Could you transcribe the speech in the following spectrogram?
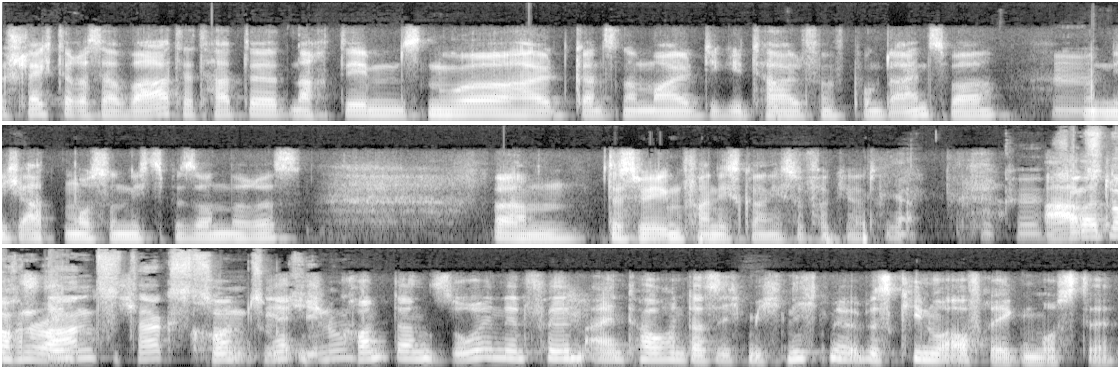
Schlechteres erwartet hatte, nachdem es nur halt ganz normal digital 5.1 war hm. und nicht Atmos und nichts Besonderes. Ähm, deswegen fand ich es gar nicht so verkehrt. Ja. Okay. Aber noch ein Rand, Tax, zum, zum ja, Ich konnte dann so in den Film eintauchen, dass ich mich nicht mehr übers Kino aufregen musste.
